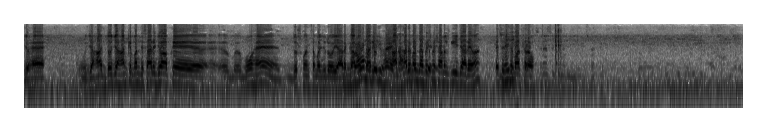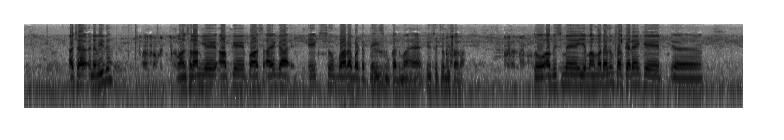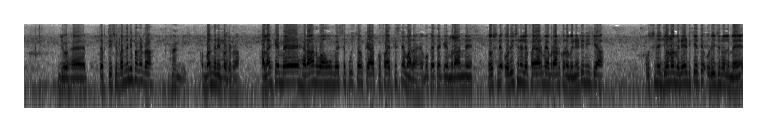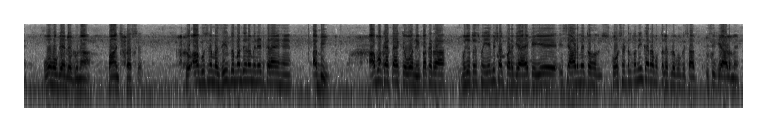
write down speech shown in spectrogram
जो है जहाँ दो जहान के बंदे सारे जो आपके वो हैं दुश्मन समझ लो या रकाबत हर, बंदा इसमें शामिल किए जा रहे हैं ऐसे बात कराओ। अच्छा नवीद? वाह सलाम। ये आपके पास आएगा 112 बटा तेईस मुकदमा है 324 वाला। तो अब इसमें ये मोहम्मद आज़म साहब कह रहे हैं कि जो है तफ्तीशी बंद नहीं पकड़ रहा? ਹਾਂਜੀ बंद नहीं पकड़ रहा। हालाँकि मैं हैरान हुआ हूँ मैं से पूछता हूँ कि आपको फायर किसने मारा है? वो कहता है कि इमरान ने तो उसने ओरिजिनल एफ़ में इमरान को नॉमिनेट ही नहीं किया। उसने जो नॉमिनेट किए थे ओरिजिनल में वो हो गए बेगुनाह। पाँच कस तो अब उसने मजीद दो बंदे नॉमिनेट कराए हैं, अभी। अब वो कहता है कि वो नहीं पकड़ रहा। मुझे तो इसमें ये भी शक पड़ गया है कि ये इस आड़ में तो स्कोर सेटल तो नहीं कर रहा मुख्तलिफ़ लोगों के साथ, इसी के आड़ में।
